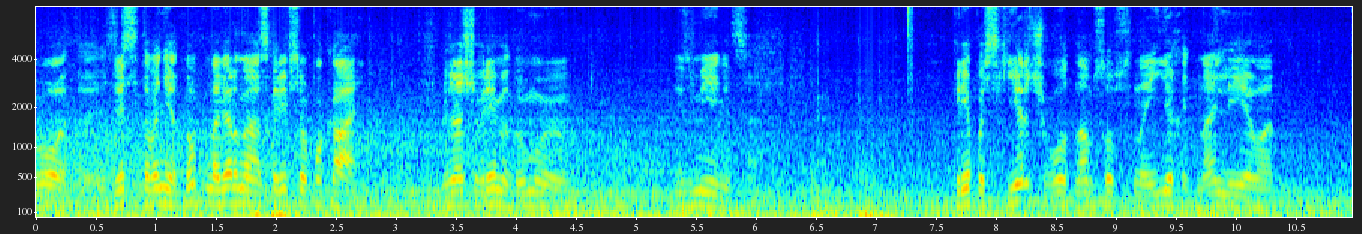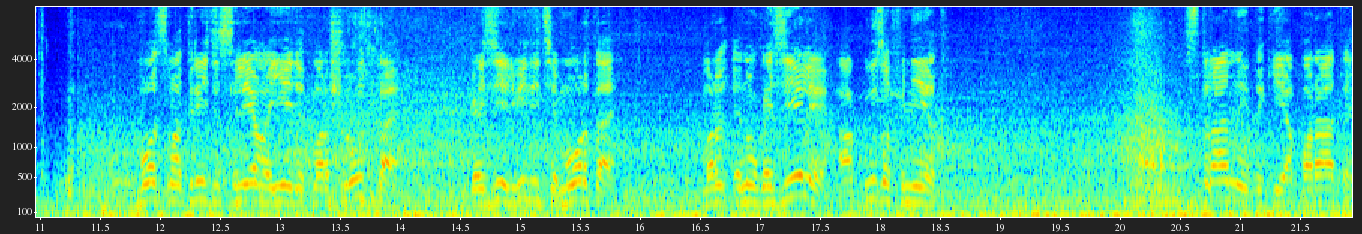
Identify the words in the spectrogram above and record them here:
Вот. Здесь этого нет. Ну, наверное, скорее всего, пока. В ближайшее время, думаю, изменится. Крепость Керчь, вот нам, собственно, и ехать налево. Вот, смотрите, слева едет маршрутка. Газель, видите, морта. Мар- э, Ну, газели, а кузов нет. Странные такие аппараты.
